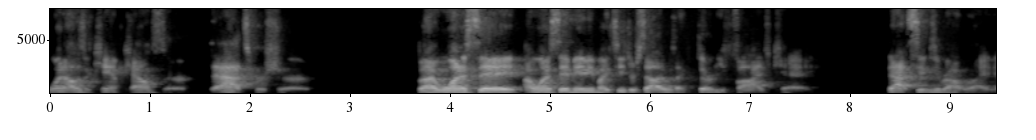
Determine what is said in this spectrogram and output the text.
when I was a camp counselor. That's for sure. But I want to say, I want to say maybe my teacher salary was like thirty-five k. That seems about right.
